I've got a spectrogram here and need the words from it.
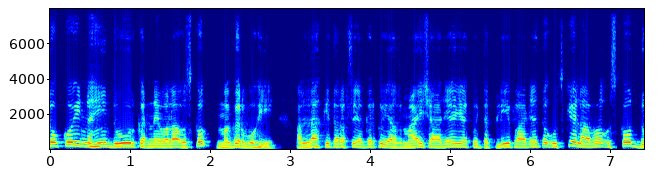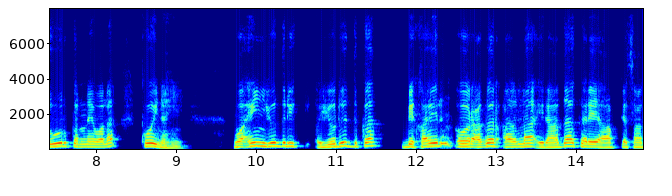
तो कोई नहीं दूर करने वाला उसको, मगर वही। अल्लाह की तरफ़ से अगर कोई आजमाइश आ जाए या कोई तकलीफ़ आ जाए तो उसके अलावा उसको दूर करने वाला कोई नहीं। वह इन युद्ध युद्ध का बेखैर और अगर अल्लाह इरादा करे आपके साथ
